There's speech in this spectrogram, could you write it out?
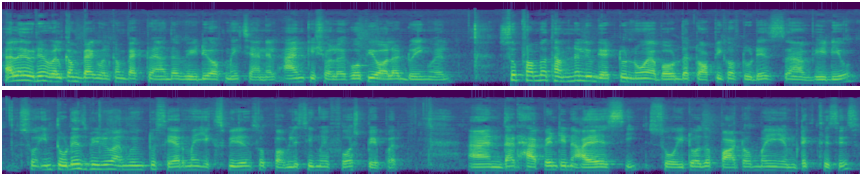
Hello everyone, welcome back. Welcome back to another video of my channel. I am Kishalay. I hope you all are doing well. So from the thumbnail you get to know about the topic of today's uh, video. So in today's video I am going to share my experience of publishing my first paper and that happened in IISc. So it was a part of my MTech thesis.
